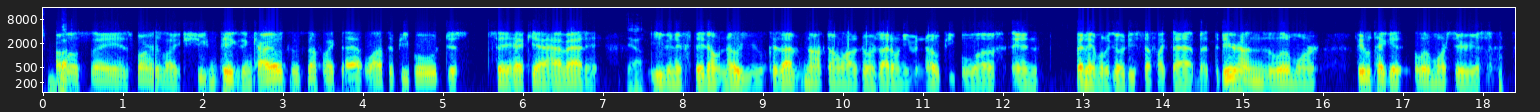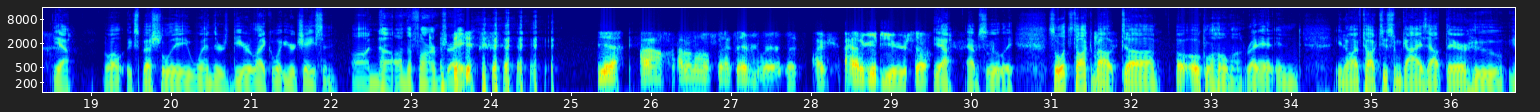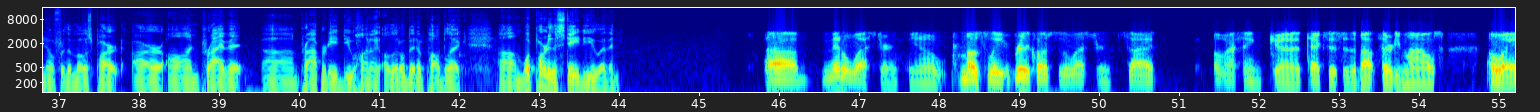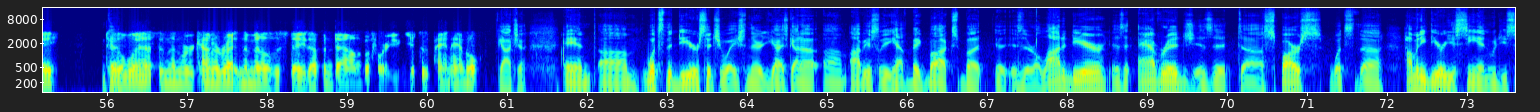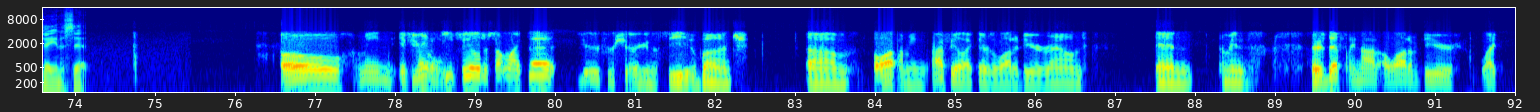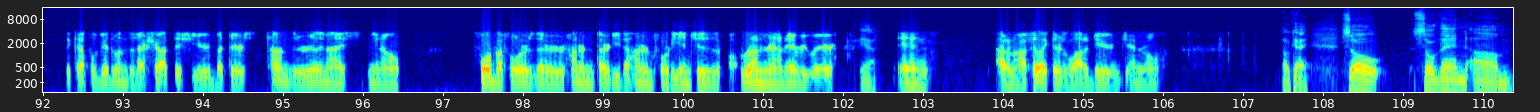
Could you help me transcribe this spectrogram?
but, will say, as far as like shooting pigs and coyotes and stuff like that, lots of people just say, "Heck yeah, have at it." Yeah. Even if they don't know you, because I've knocked on a lot of doors I don't even know people of, and been able to go do stuff like that. But the deer hunting's a little more. People take it a little more serious. yeah, well, especially when there's deer like what you're chasing on uh, on the farms, right? yeah, I I don't know if that's everywhere, but I I had a good year, so Yeah, absolutely. So let's talk about uh, Oklahoma, right? And, and you know, I've talked to some guys out there who, you know, for the most part, are on private um, property, do hunt a, a little bit of public. Um, what part of the state do you live in? Uh, middle western, you know, mostly really close to the western side. Oh, I think uh, Texas is about 30 miles away to the west, and then we're kind of right in the middle of the state, up and down before you get to the Panhandle. Gotcha. And um, what's the deer situation there? You guys got to um, obviously you have big bucks, but i- is there a lot of deer? Is it average? Is it uh, sparse? What's the how many deer are you seeing? Would you say in a sit? Oh, I mean, if you're in a wheat field or something like that, you're for sure going to see a bunch. Um, a lot. I mean, I feel like there's a lot of deer around, and I mean, there's definitely not a lot of deer like the couple good ones that I shot this year, but there's tons of really nice, you know, four by fours that are 130 to 140 inches running around everywhere. Yeah. And I don't know. I feel like there's a lot of deer in general. Okay. So so then um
